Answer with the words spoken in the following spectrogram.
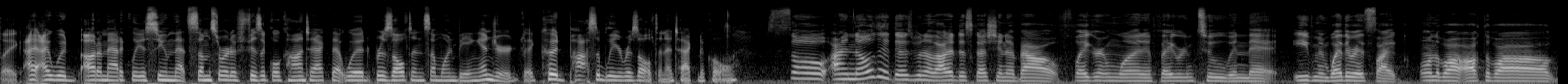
like I, I would automatically assume that some sort of physical contact that would result in someone being injured that could possibly result in a technical. So I know that there's been a lot of discussion about flagrant one and flagrant two, and that even whether it's like on the ball, off the ball,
